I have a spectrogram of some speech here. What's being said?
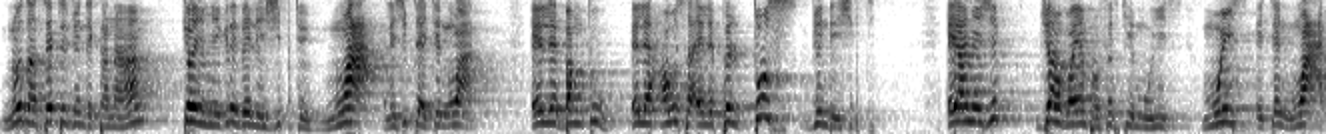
Nos ancêtres viennent de Canaan qui ont immigré vers l'Égypte noire. L'Égypte a été noire. Et les Bantous, et les Haoussa, et les Peuls, tous viennent d'Égypte. Et en Égypte, Dieu a envoyé un prophète qui est Moïse. Moïse était noir.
